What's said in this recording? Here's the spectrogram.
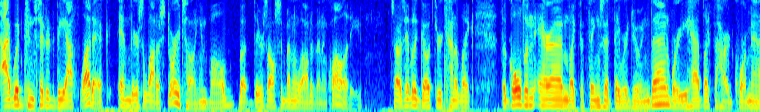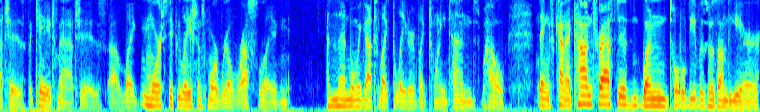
I would consider to be athletic, and there's a lot of storytelling involved, but there's also been a lot of inequality. So I was able to go through kind of like the golden era and like the things that they were doing then, where you had like the hardcore matches, the cage matches, uh, like more stipulations, more real wrestling, And then when we got to like the later like 2010s, how things kind of contrasted when Total Divas was on the air,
